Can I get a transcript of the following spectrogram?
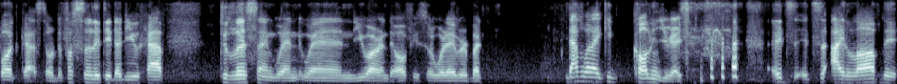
podcast or the facility that you have to listen when when you are in the office or whatever. But that's what I keep calling you guys. it's it's I love the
